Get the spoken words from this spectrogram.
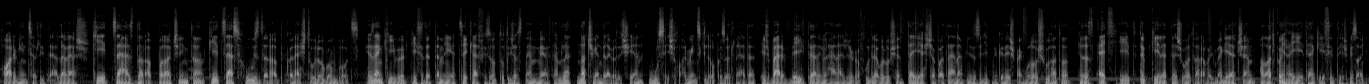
35 liter leves, 200 darab palacsinta, 220 darab kolestúró gombóc. Ezen kívül készítettem még egy céklás rizottot is, azt nem mértem le. Nagyságrendileg az is ilyen 20 és 30 kg között lehetett. És bár végtelenül hálás vagyok a Food Revolution teljes csapatának, hogy az együttműködés megvalósulhatott, ez az egy hét tökéletes volt arra, hogy megértsem, a nagykonyhai ételkészítés bizony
